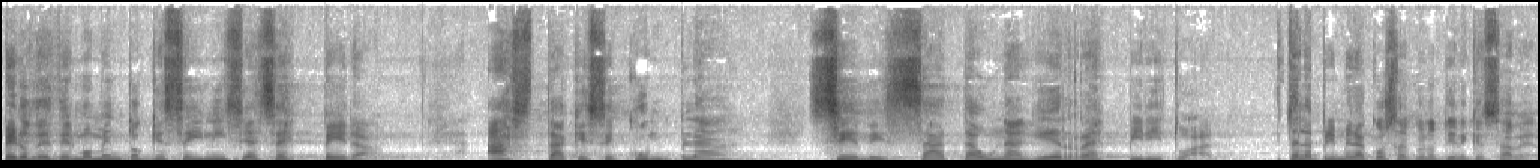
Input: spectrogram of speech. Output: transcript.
Pero desde el momento que se inicia esa espera hasta que se cumpla, se desata una guerra espiritual. Esta es la primera cosa que uno tiene que saber.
